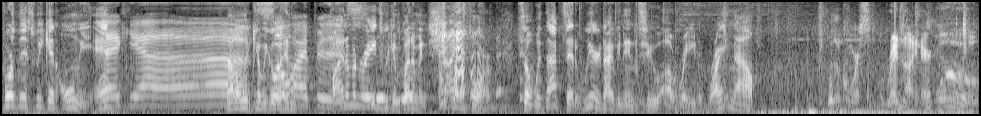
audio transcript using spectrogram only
for this weekend only. And Heck yeah. Not only can we go so ahead and find them in raids, we can find them in shiny form. So with that said, we are diving into a raid right now with, of course, Red Niner. Whoa!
